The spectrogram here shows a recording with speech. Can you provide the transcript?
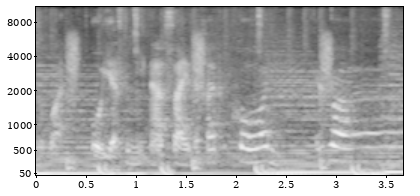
สวัสดิ์โอยสมินาไซนะคะทุกคน บ๊ายบาย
